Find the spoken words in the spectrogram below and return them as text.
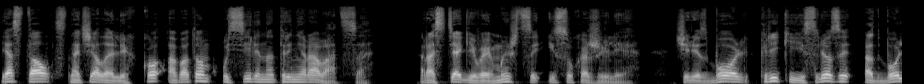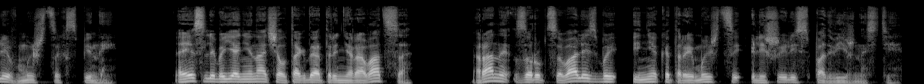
я стал сначала легко, а потом усиленно тренироваться, растягивая мышцы и сухожилия, через боль, крики и слезы от боли в мышцах спины. А если бы я не начал тогда тренироваться, раны зарубцевались бы, и некоторые мышцы лишились подвижности.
